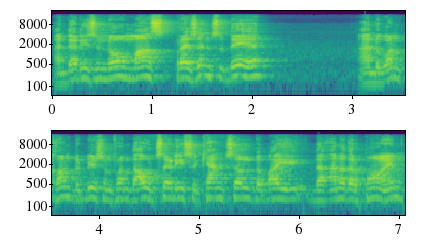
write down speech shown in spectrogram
and there is no mass presence there and one contribution from the outside is cancelled by the another point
